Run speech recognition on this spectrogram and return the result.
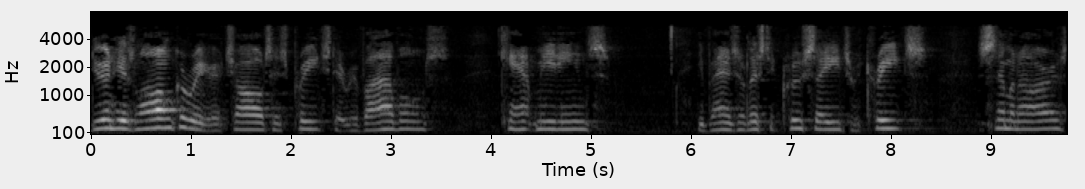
During his long career, Charles has preached at revivals, camp meetings, evangelistic crusades, retreats, seminars,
